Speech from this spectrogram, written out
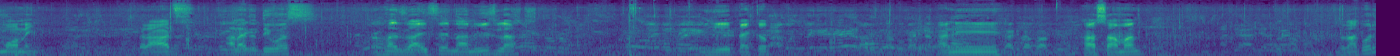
मॉर्निंग तर आज आलाय तो दिवस. आम्हाला जायचंय नॉनव्हेजला हे पॅकअप आणि हा सामान. दाखव रे.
